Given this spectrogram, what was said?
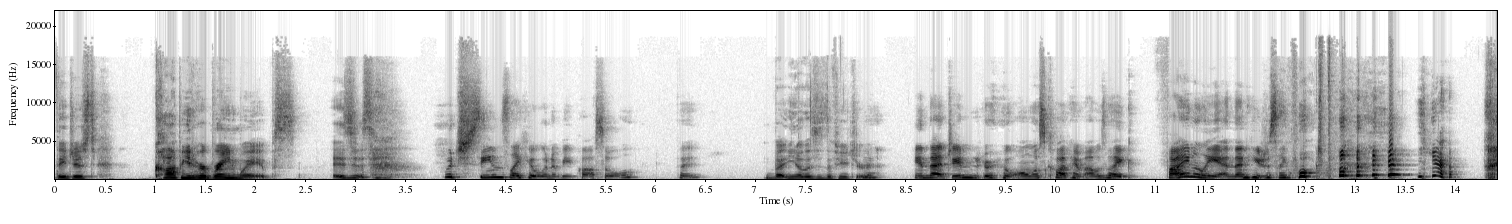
They just copied her brainwaves. It's just... Which seems like it wouldn't be possible, but But, you know, this is the future. Yeah. And that janitor who almost caught him, I was like, finally! And then he just like walked by. yeah.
